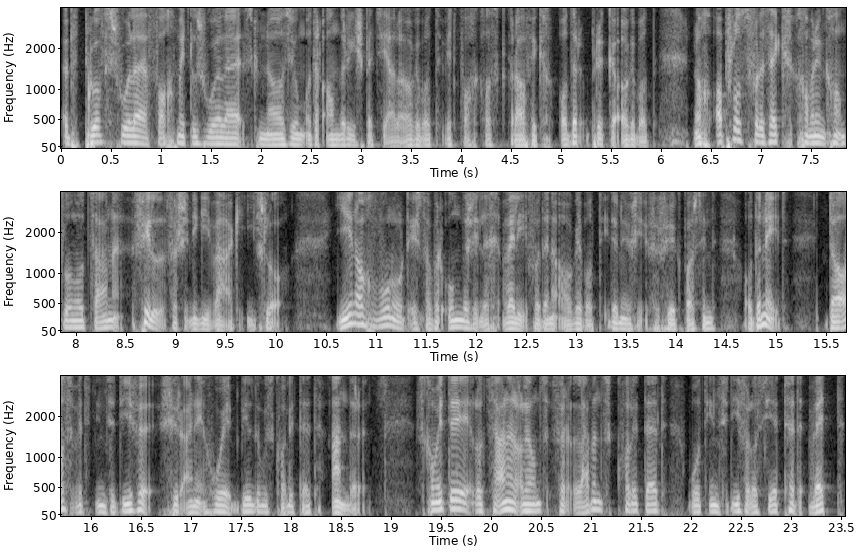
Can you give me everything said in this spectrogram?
Ob Berufsschulen, Fachmittelschulen, das Gymnasium oder andere spezielle Angebote wie Fachklasse Grafik oder Brückenangebot. Nach Abschluss von der SEC kann man im Kanton Luzern viele verschiedene Wege einschlagen. Je nach Wohnort ist es aber unterschiedlich, welche von diesen Angeboten in der Nähe verfügbar sind oder nicht. Das wird die Initiative für eine hohe Bildungsqualität ändern. Das Komitee Luzerner Allianz für Lebensqualität, wo die Initiative lanciert hat, wett,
